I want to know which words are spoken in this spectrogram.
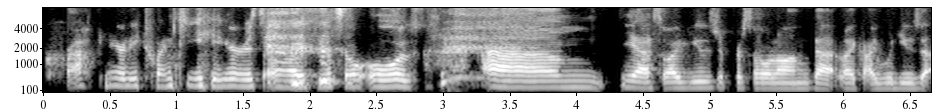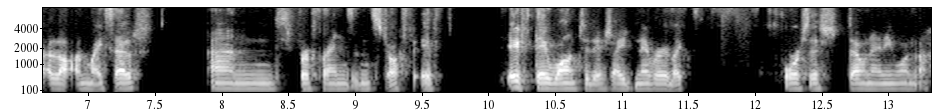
crap, nearly 20 years, oh, I feel so old. Um, yeah, so I've used it for so long that like I would use it a lot on myself and for friends and stuff if if they wanted it. I'd never like force it down anyone like.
